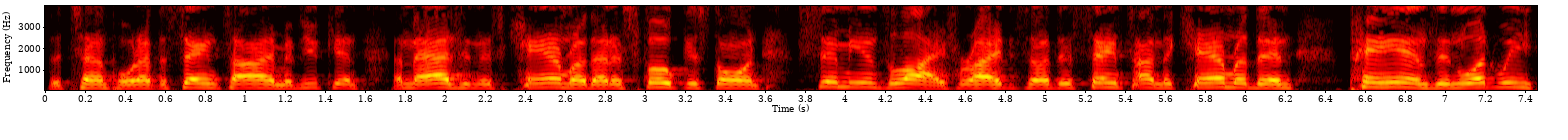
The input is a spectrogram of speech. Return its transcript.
the temple. And at the same time, if you can imagine this camera that is focused on Simeon's life, right? So at the same time, the camera then pans. And what we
